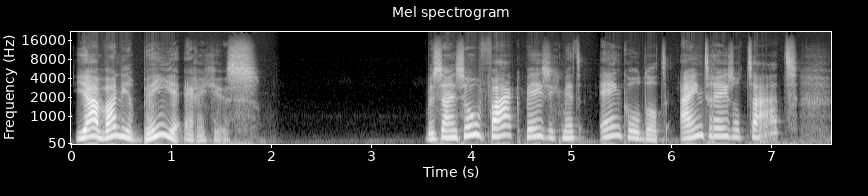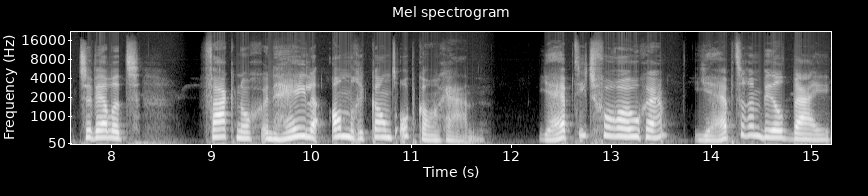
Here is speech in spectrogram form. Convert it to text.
ja, wanneer ben je ergens? We zijn zo vaak bezig met enkel dat eindresultaat, terwijl het vaak nog een hele andere kant op kan gaan. Je hebt iets voor ogen, je hebt er een beeld bij,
